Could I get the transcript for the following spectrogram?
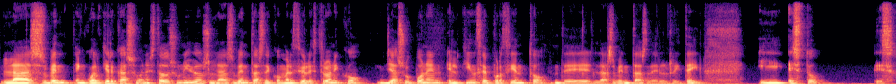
Las en cualquier caso, en Estados Unidos, las ventas de comercio electrónico ya suponen el 15% de las ventas del retail. Y esto es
